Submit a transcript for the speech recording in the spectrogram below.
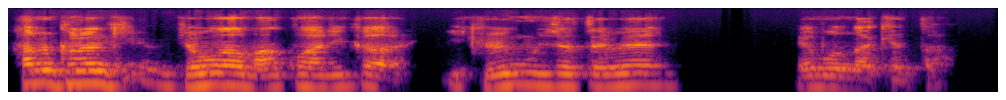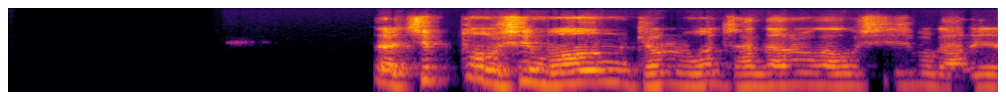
하는 그런 경우가 많고 하니까 이 교육 문제 때문에 애 못 낳겠다. 집도 없이 먼 결혼 먼 장가를 가고 시집을 가느냐.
